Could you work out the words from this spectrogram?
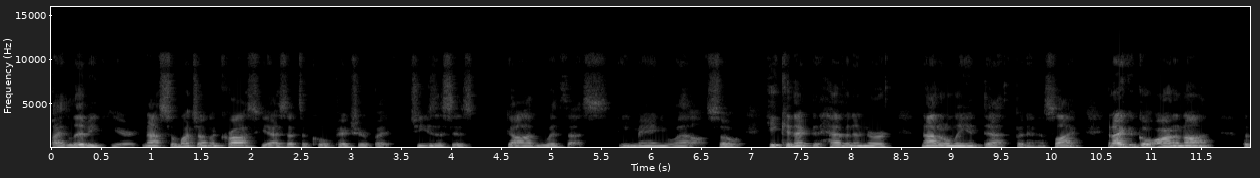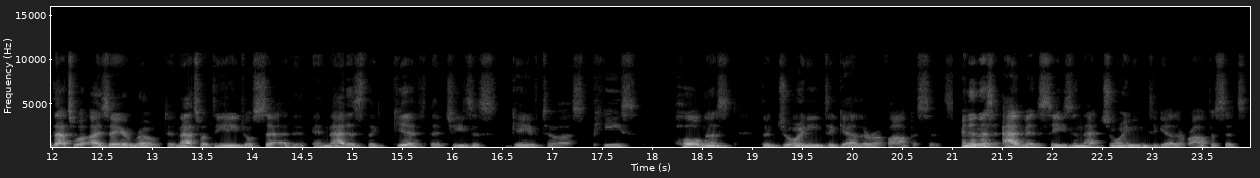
by living here. Not so much on the cross. Yes, that's a cool picture, but Jesus is God with us, Emmanuel. So he connected heaven and earth, not only in death, but in his life. And I could go on and on. But that's what Isaiah wrote, and that's what the angel said, and that is the gift that Jesus gave to us peace, wholeness, the joining together of opposites. And in this Advent season, that joining together of opposites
